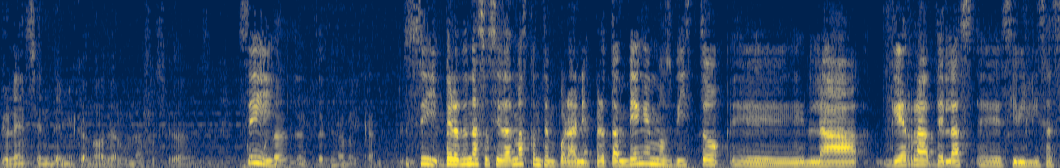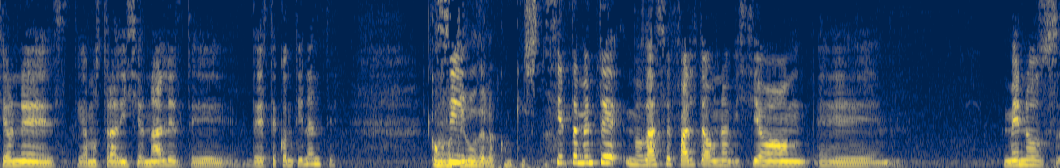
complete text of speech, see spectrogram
violencia endémica ¿no? de algunas sociedades sí. Sí, pero de una sociedad más contemporánea. Pero también hemos visto eh, la guerra de las eh, civilizaciones, digamos, tradicionales de, este continente. Con motivo de la conquista. Ciertamente nos hace falta una visión eh, menos,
